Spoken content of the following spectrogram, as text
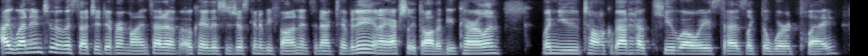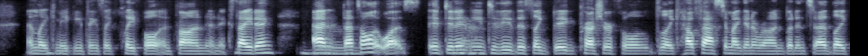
I went into it with such a different mindset of, okay, this is just going to be fun. It's an activity. And I actually thought of you, Carolyn, when you talk about how Q always says like the word play and like mm-hmm. making things like playful and fun and exciting. Mm-hmm. And that's all it was. It didn't yeah. need to be this like big pressure filled, like, how fast am I going to run? But instead, like,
